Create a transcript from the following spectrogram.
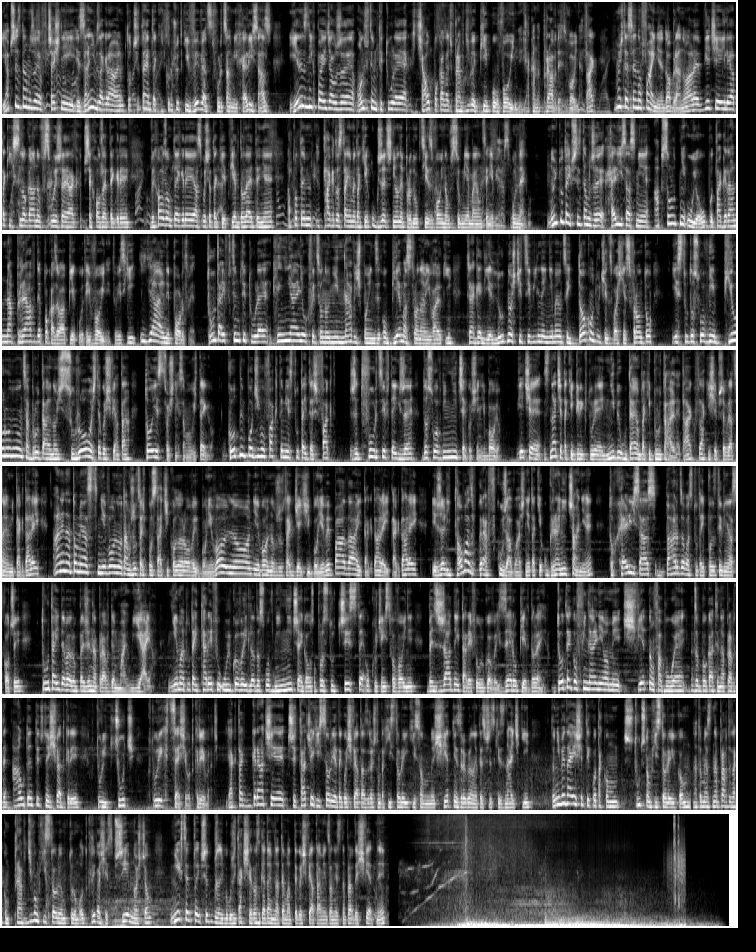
Ja przyznam, że wcześniej, zanim zagrałem, to czytałem taki króciutki wywiad z twórcami Helisas. Jeden z nich powiedział, że on w tym tytule chciał pokazać prawdziwe piekło wojny, jaka naprawdę jest wojna, tak? Myślę sobie, no fajnie, dobra, no ale wiecie ile ja takich sloganów słyszę, jak przechodzę te gry. Wychodzą te gry, ja słyszę takie pierdolety, nie? A potem i tak dostajemy takie ugrzecznione produkcje z wojną w sumie mające niewiele wspólnego. No i tutaj przyznam, że Helisas mnie absolutnie ujął, bo ta gra naprawdę pokazała piekło tej wojny. To jest jej idealny portret. Tutaj w tym tytule genialnie uchwycono nienawiść pomiędzy obiema stronami walki, tragedię ludności cywilnej nie mającej dokąd uciec właśnie z frontu. Jest tu dosłownie piorunująca brutalność, surowość tego świata. To jest coś niesamowitego. Godnym podziwu faktem jest tutaj też fakt, że twórcy w tej grze dosłownie niczego się nie boją. Wiecie, znacie takie gry, które niby udają takie brutalne, tak? Flaki się przewracają i tak dalej, ale natomiast nie wolno tam wrzucać postaci kolorowych, bo nie wolno, nie wolno wrzucać dzieci, bo nie wypada i tak dalej, i tak dalej. Jeżeli to was w grach wkurza właśnie, takie ograniczanie, to Helisas bardzo was tutaj pozytywnie zaskoczy. Tutaj deweloperzy naprawdę mają jaja. Nie ma tutaj taryfy ulgowej dla dosłownie niczego, po prostu czyste okrucieństwo wojny, bez żadnej taryfy ulgowej, zero pierdolenia. Do tego finalnie mamy świetną fabułę, bardzo bogaty, naprawdę autentyczny świat gry, który czuć, który chce się odkrywać. Jak tak gracie, czytacie historię tego świata, zresztą te historyjki są świetnie zrobione, te wszystkie znajdźki, to nie wydaje się tylko taką sztuczną historyjką, natomiast naprawdę taką prawdziwą historią, którą odkrywa się z przyjemnością. Nie chcę tutaj przedłużać, bo już i tak się rozgadałem na temat tego świata, więc on jest naprawdę świetny.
